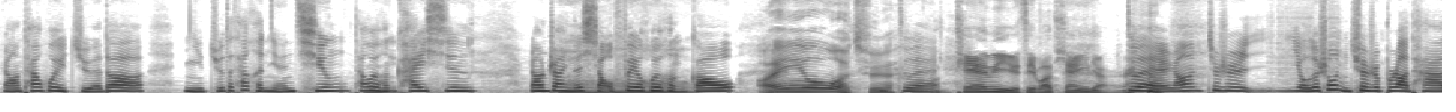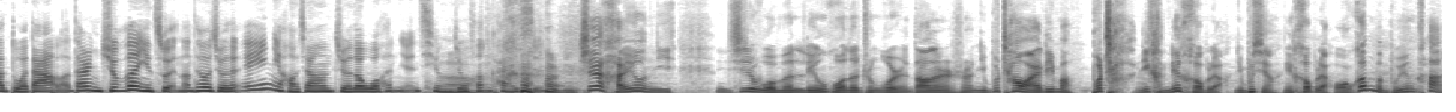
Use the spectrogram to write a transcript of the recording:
然后他会觉得你觉得他很年轻，他会很嗯开心，然后这样你的小费会哦很高。哎呦我去，对，甜言蜜语，嘴巴甜一点儿。对，然后就是有的时候你确实不知道他多大了，但是你去问一嘴呢，他就觉得，哎，你好像觉得我很年轻，就很开心。你这还用你？你其实我们灵活的中国人到那儿说你不查我 ID 吗？不查，你肯定喝不了，你不行，你喝不了，我根本不用看，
